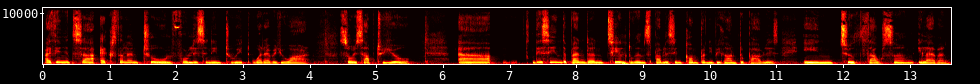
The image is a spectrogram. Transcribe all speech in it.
I think it's an excellent tool for listening to it wherever you are. So it's up to you. Uh, this independent children's publishing company began to publish in 2011.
